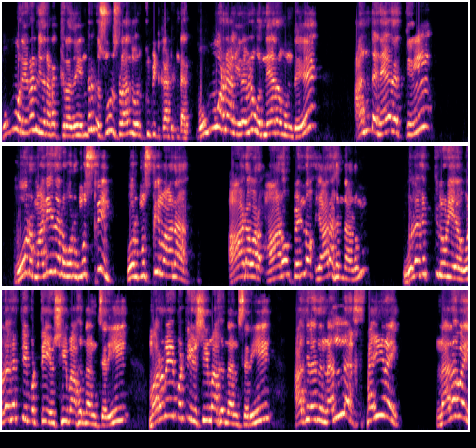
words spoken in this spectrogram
ஒவ்வொரு இரவு இது நடக்கிறது என்று ரசூல் ஸல்லல்லாஹு ஒரு குறிப்பிட்டு காட்டுகின்றார். ஒவ்வொரு நாள் இரவிலும் ஒரு நேரம் உண்டு. அந்த நேரத்தில் ஒரு மனிதன் ஒரு முஸ்லிம் ஒரு முஸ்லிமான ஆடவர் ஆணோ பெண்ணோ யாராக இருந்தாலும் உலகத்தினுடைய உலகத்தை பற்றிய விஷயமாக இருந்தாலும் சரி மறுமை பற்றிய விஷயமாக இருந்தாலும் சரி அதிலிருந்து நல்ல கயிறை நலவை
